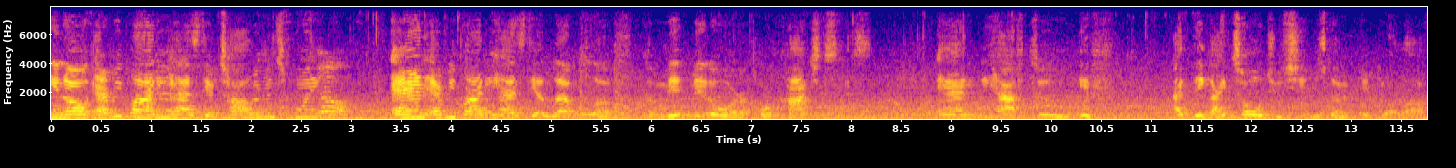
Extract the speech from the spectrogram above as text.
you know, everybody has their tolerance point, and everybody has their level of commitment or, or consciousness. And we have to, if, I think I told you she was gonna pick you all up,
